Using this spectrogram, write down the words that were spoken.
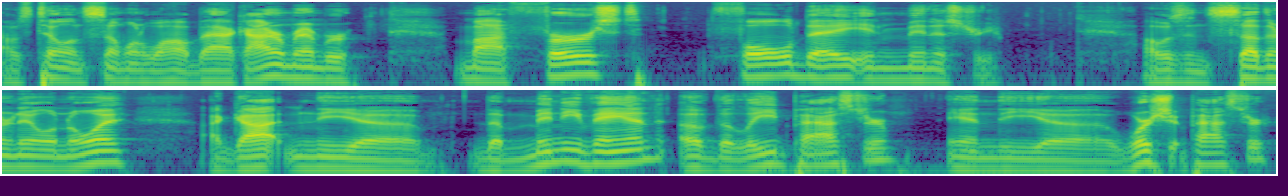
I was telling someone a while back, I remember my first full day in ministry. I was in Southern Illinois. I got in the uh, the minivan of the lead pastor and the uh, worship pastor.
